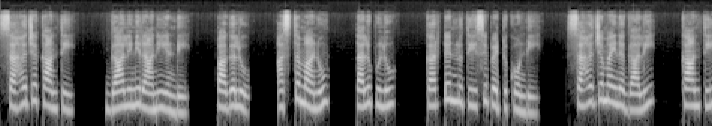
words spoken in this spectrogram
సహజ కాంతి గాలిని రానియండి. పగలు అస్తమాను తలుపులు కర్టెన్లు తీసిపెట్టుకోండి. సహజమైన గాలి కాంతి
